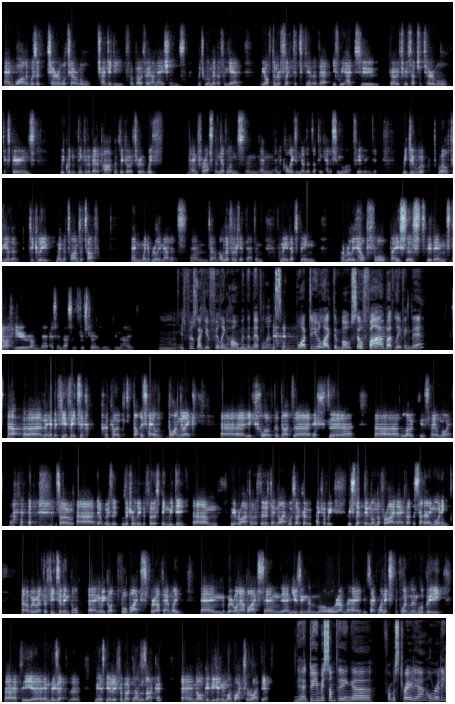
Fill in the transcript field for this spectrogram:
And while it was a terrible, terrible tragedy for both of our nations, which we'll never forget, we often reflected together that if we had to go through such a terrible experience, we couldn't think of a better partner to go through it with than for us, the Netherlands. And, and, and colleagues in the Netherlands, I think, had a similar feeling that we do work well together, particularly when the times are tough and when it really matters. And um, I'll never forget that. And for me, that's been a really helpful basis to then start here um, as ambassador for Australia in, in The Hague. Mm, it feels like you're feeling home in the Netherlands. what do you like the most so far about living there? Nou, uh, we hebben vier fietsen gekoopt. Dat is heel belangrijk. Uh, ik geloof dat dat uh, echt leuk is. Heel mooi. so that was literally the first thing we did. Um, we arrived on a Thursday night. Was okay. Actually, we, we slept in on the Friday, but the Saturday morning uh, we were at the feet of Fietsenwinkel and we got four bikes for our family and we're on our bikes and, and using them all around The Hague. In fact, my next appointment will be uh, at the uh, MBZ, the Ministerie for Buitenlandse Zaken, and I'll be getting my bike to ride there. Yeah. Do you miss something uh, from Australia already?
